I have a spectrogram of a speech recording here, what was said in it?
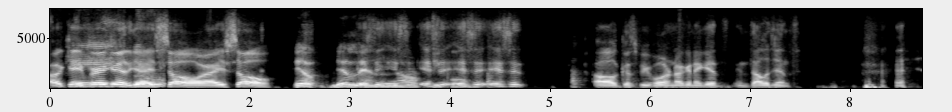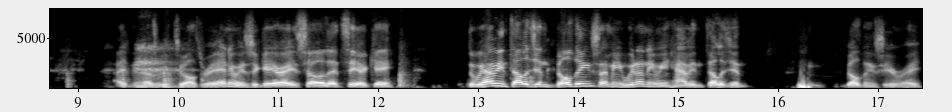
Okay, very Eh, good, guys. So, all right, so Build, is building, it, is no it, is it, people. is it, is it, oh, because people are not gonna get intelligent? I think that's with two already. Anyways, okay, right. so let's see, okay? Do we have intelligent buildings? I mean, we don't even have intelligent buildings here, right?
